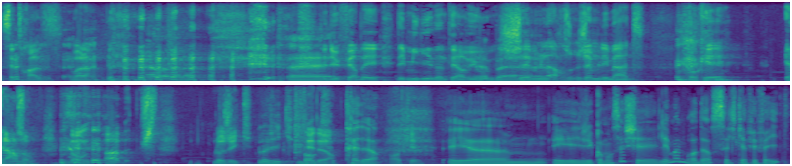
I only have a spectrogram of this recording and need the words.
cette phrase. Voilà. Ah, voilà. Euh, J'ai dû faire des, des milliers d'interviews. Euh, bah- J'aime l'argent, j'aime les maths. Ok. Et l'argent. Donc, hop, logique. Logique. Trader. Banque, trader. Ok. Et, euh, et j'ai commencé chez Lehman Brothers, celle qui a fait faillite.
